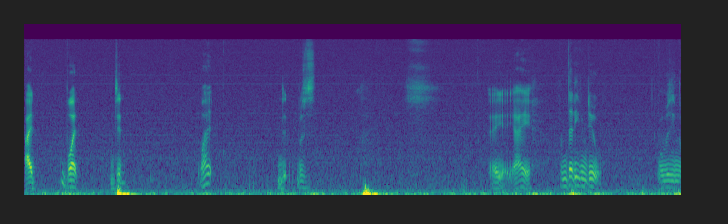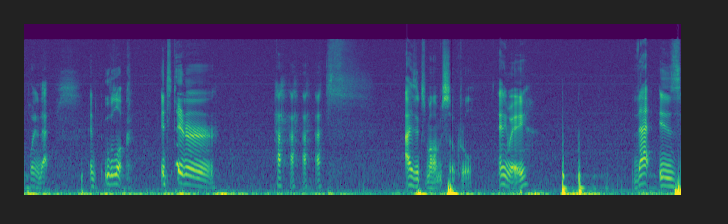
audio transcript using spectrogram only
I, what, did, what, was. Hey, what did that even do? What was even the point of that? And ooh, look, it's dinner. Ha ha ha ha. Isaac's mom is so cruel. Anyway, that is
